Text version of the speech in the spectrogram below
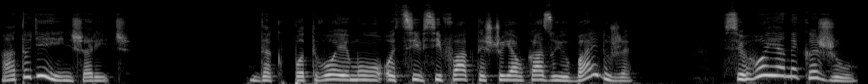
а тоді інша річ. Так, по-твоєму, оці всі факти, що я вказую, байдуже? Сього я не кажу.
